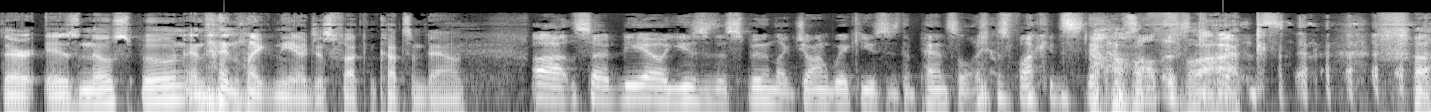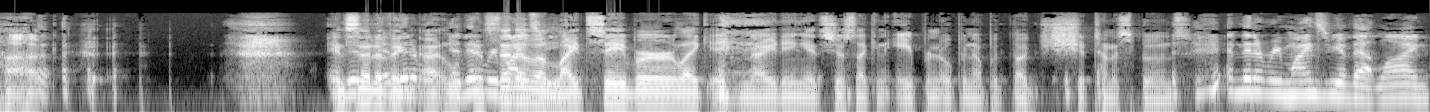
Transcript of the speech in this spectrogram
there is no spoon. And then like Neo just fucking cuts him down. Uh, so Neo uses the spoon like John Wick uses the pencil and just fucking stabs Oh, all those fuck. kids. Fuck. And instead then- of a, it- uh, and then it instead of a me- lightsaber like igniting, it's just like an apron open up with a shit ton of spoons. And then it reminds me of that line.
